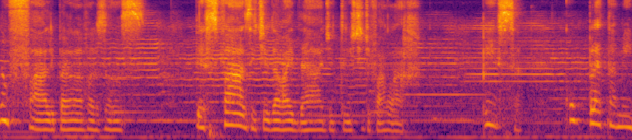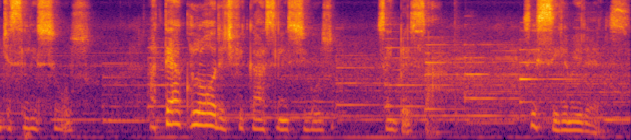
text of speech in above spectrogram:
Não fale palavras vãs. Desfaze-te da vaidade triste de falar. Pensa, completamente silencioso, até a glória de ficar silencioso, sem pensar. Cecília Meirelles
